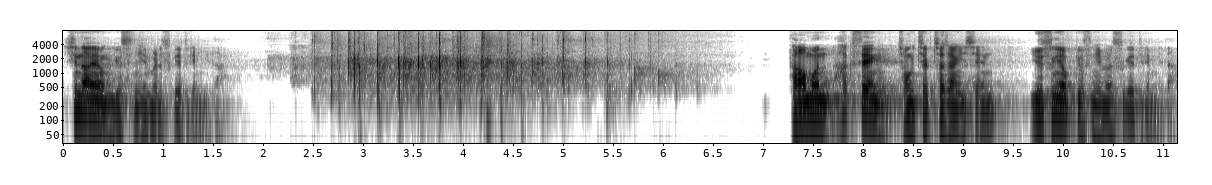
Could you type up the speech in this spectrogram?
신하영 교수님을 소개해 드립니다. 다음은 학생 정책처장이신 유승엽 교수님을 소개드립니다.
